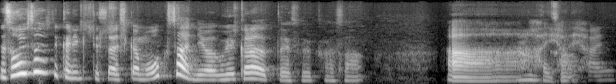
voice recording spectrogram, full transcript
でそういう人たちに来てさ、しかも奥さんには上からだったりするからさ、ああ、はいはいはい。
